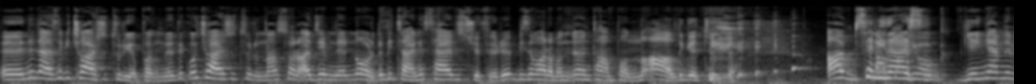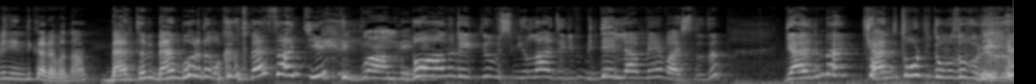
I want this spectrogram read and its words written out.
E, nedense bir çarşı turu yapalım dedik. O çarşı turundan sonra Acemilerin orada bir tane servis şoförü bizim arabanın ön tamponunu aldı götürdü. Abi sen Tampon inersin. yok. Yengemle ben indik arabadan. Ben tabii ben bu arada bakın ben sanki bu anı bu anı bekliyormuşum yıllarca gibi bir dellenmeye başladım. Geldim ben kendi torpidomuza vuruyorum.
